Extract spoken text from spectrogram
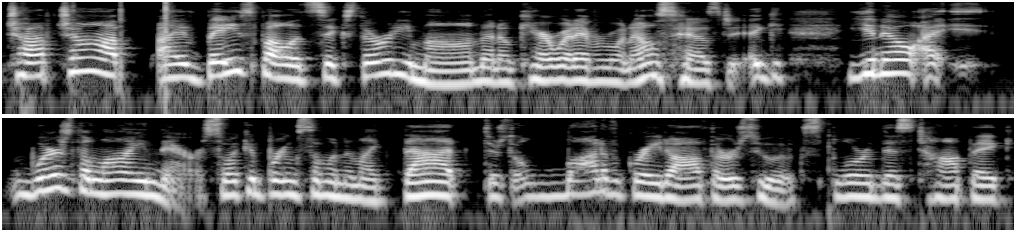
chop chop, I have baseball at 6:30, mom. I don't care what everyone else has to. You know, I where's the line there? So I could bring someone in like that. There's a lot of great authors who have explored this topic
